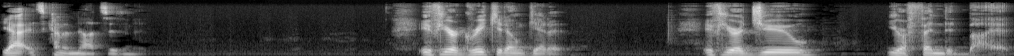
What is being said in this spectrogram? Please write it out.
yeah, it's kind of nuts, isn't it? If you're a Greek, you don't get it. If you're a Jew, you're offended by it.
